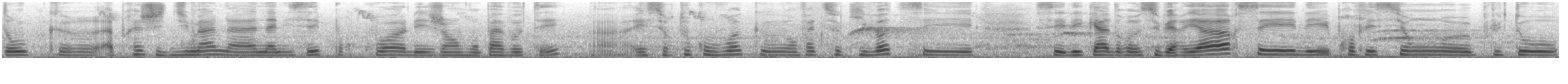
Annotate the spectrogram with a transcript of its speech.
Donc euh, après, j'ai du mal à analyser pourquoi les gens vont pas voter. Ah, Et surtout qu'on voit que en fait, ceux qui votent, c'est c'est les cadres supérieurs, c'est les professions euh, plutôt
